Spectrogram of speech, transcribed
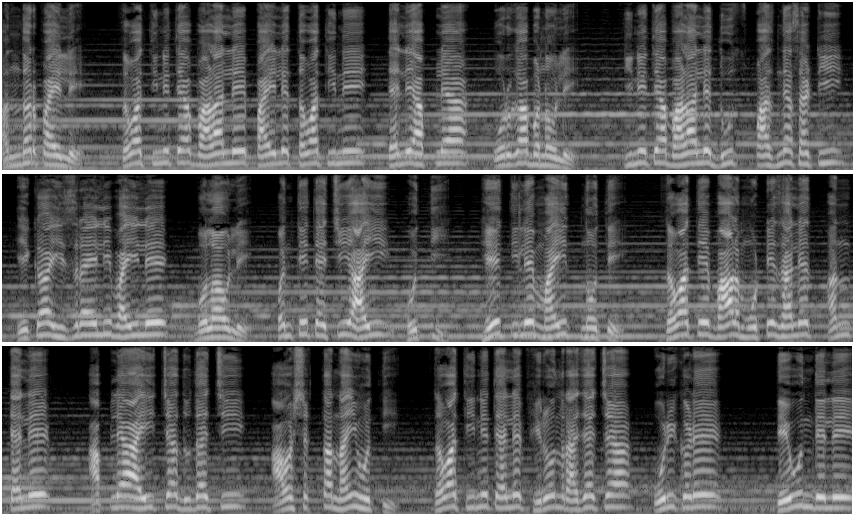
अंदर पाहिले. तेव्हा तिने त्या बाळाले पाहिले तेव्हा तिने त्याले आपल्या पोरगा बनवले. तिने त्या बाळाले दूध पाजण्यासाठी एका इस्रायली बाईले बोलावले पण ते त्याची आई होती. हे तिले माहीत नव्हते. जेव्हा ते बाळ मोठे झालेत अन त्याले आपल्या आईच्या दुधाची आवश्यकता नाही होती. जेव्हा तिने त्याला फिरोन राजाच्या पोरीकडे देऊन दिले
